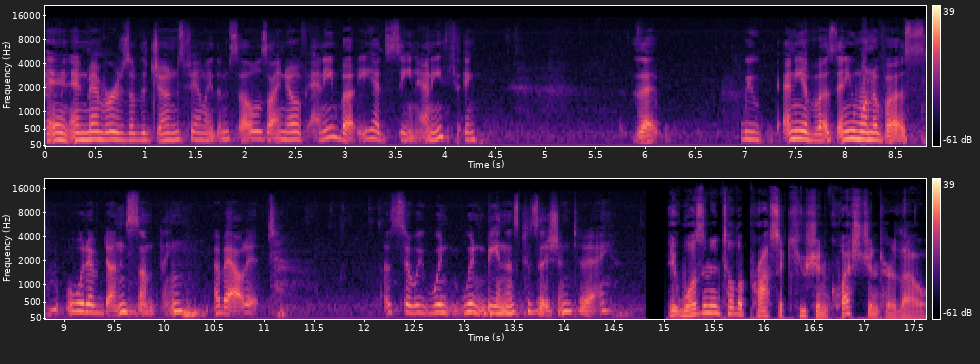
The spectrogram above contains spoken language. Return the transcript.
and, and members of the Jones family themselves, I know if anybody had seen anything that we, any of us, any one of us, would have done something about it, Uh, so we wouldn't wouldn't be in this position today. It wasn't until the prosecution questioned her, though,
